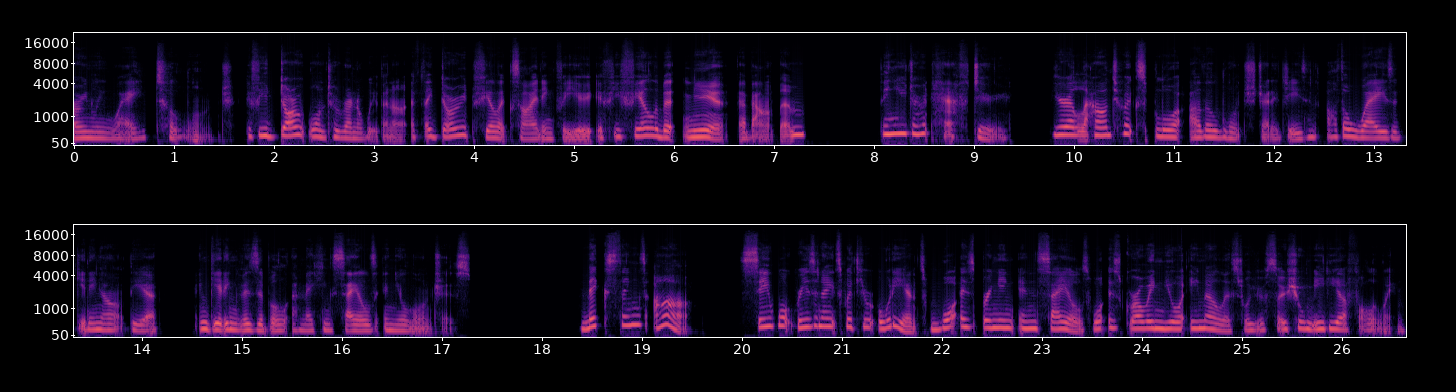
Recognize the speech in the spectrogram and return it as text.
only way to launch. If you don't want to run a webinar, if they don't feel exciting for you, if you feel a bit near about them, then you don't have to you're allowed to explore other launch strategies and other ways of getting out there and getting visible and making sales in your launches. Mix things up. See what resonates with your audience. What is bringing in sales? What is growing your email list or your social media following?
